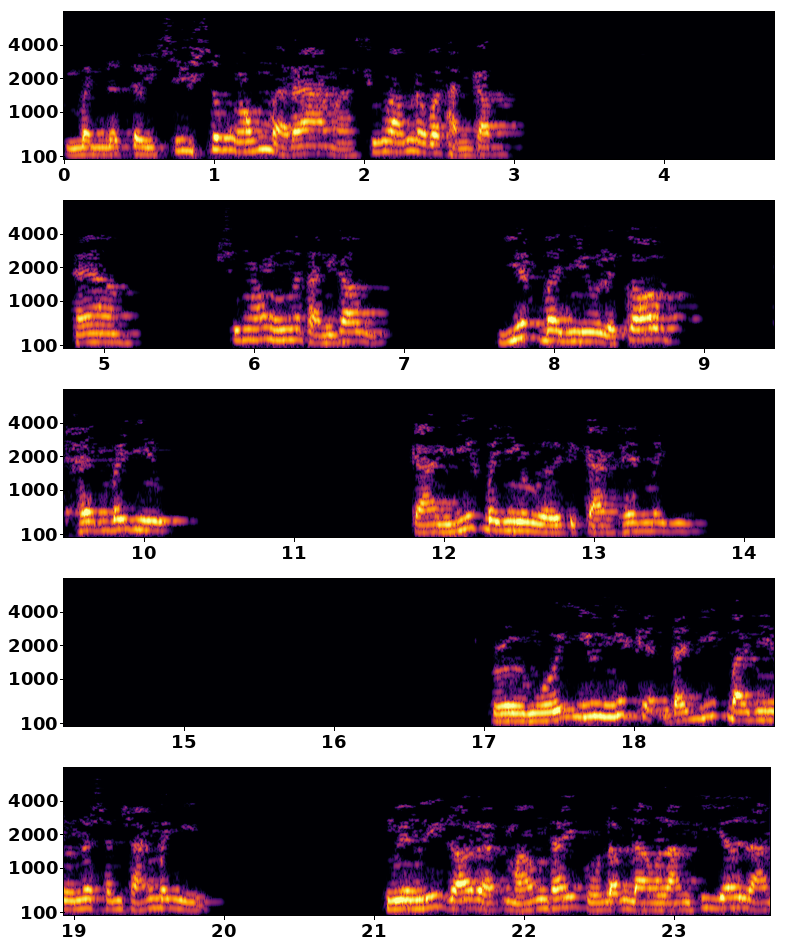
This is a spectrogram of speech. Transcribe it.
Mình là từ xứ súng ống mà ra mà, súng ống đâu có thành công. Thấy không? Súng ống không có thành công. Giết bao nhiêu là có thêm bấy nhiêu. Càng giết bao nhiêu người thì càng thêm bấy nhiêu. Rồi mũi yếu nhất đã giết bao nhiêu nó sẵn sàng bao nhiêu. Nguyên lý rõ rệt mà không thấy còn đâm đầu làm thế giới làm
